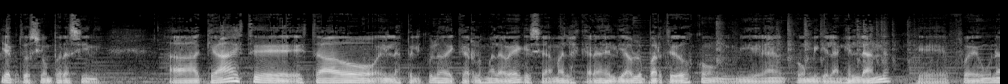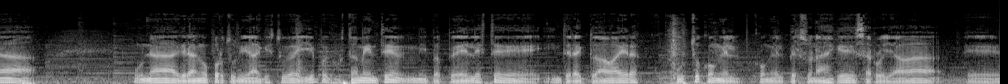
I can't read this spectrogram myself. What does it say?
y actuación para cine. Acá este, he estado en las películas de Carlos Malavé que se llama Las caras del diablo parte 2 con Miguel, con Miguel Ángel Landa, que fue una una gran oportunidad que estuve allí, porque justamente mi papel este interactuaba era justo con el con el personaje que desarrollaba eh,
